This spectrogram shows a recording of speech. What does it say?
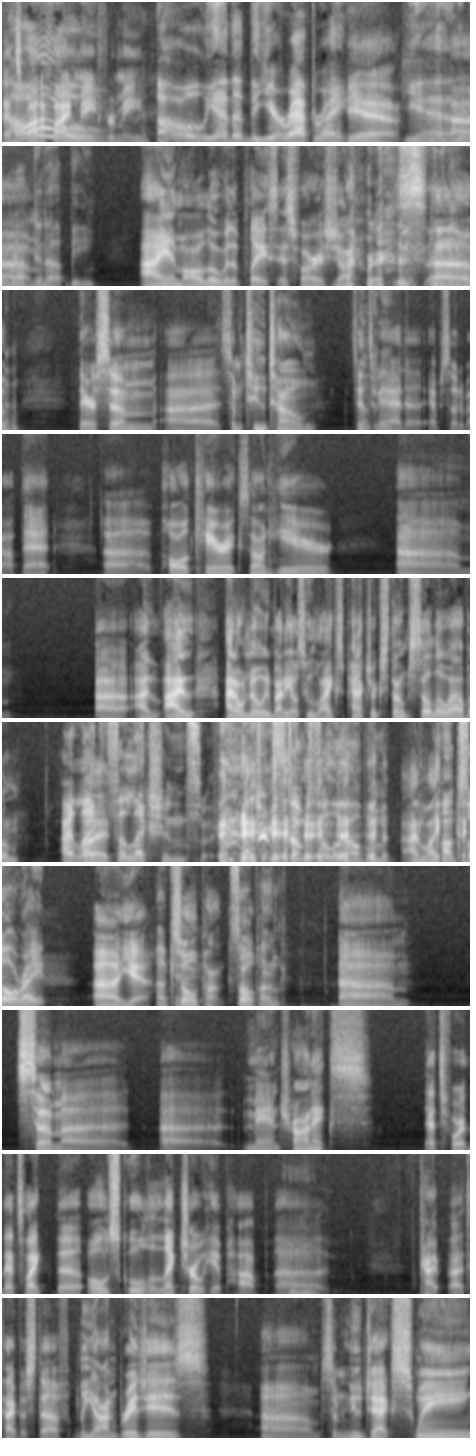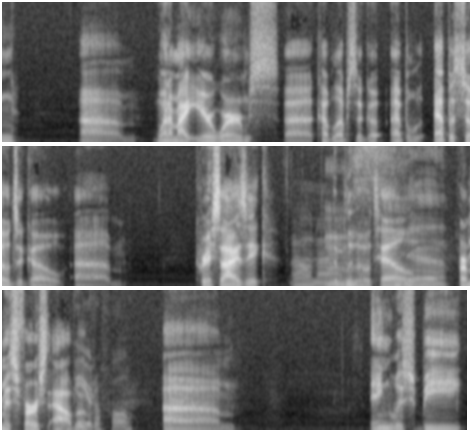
that Spotify Oh. made for me. Oh yeah, the the year wrapped right. Yeah, Yeah, they wrapped Um, it up. B. I am all over the place as far as genres. uh, there's some uh some two tone since we had an episode about that. Uh, Paul Carrack's on here. Um, uh, I I I don't know anybody else who likes Patrick Stump's solo album. I like but- selections from Patrick Stump's solo album. I like Punk soul, right? Uh, yeah, Okay. soul punk, Soul punk. Um, some uh, uh, Mantronix. That's for that's like the old school electro hip hop uh, Mm-hmm. type uh, type of stuff. Leon Bridges, um, some New Jack Swing. Um, one of my earworms uh, a couple episodes ago, epi- episodes ago um, Chris Isaak Oh, nice. The Blue Hotel Yeah. from his first album. Beautiful. um, English beat,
